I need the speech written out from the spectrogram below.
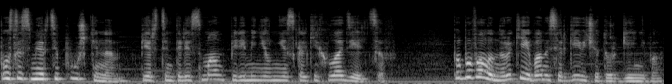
После смерти Пушкина перстень-талисман переменил нескольких владельцев. Побывала на руке Ивана Сергеевича Тургенева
